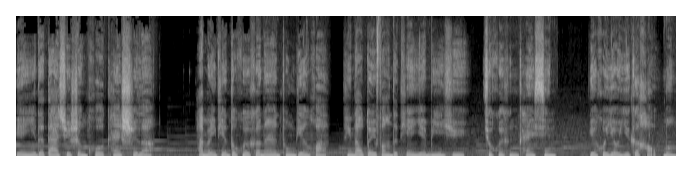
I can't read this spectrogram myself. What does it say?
涟漪的大学生活开始了，她每天都会和男人通电话，听到对方的甜言蜜语就会很开心，便会有一个好梦。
